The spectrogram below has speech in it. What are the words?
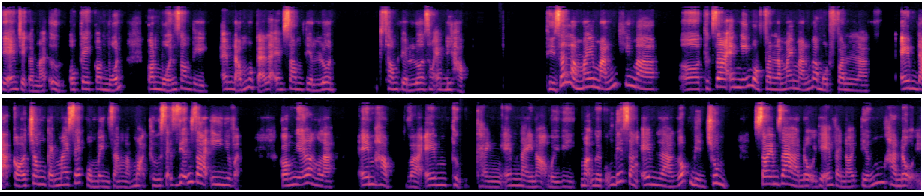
Thì em chỉ cần nói ừ ok con muốn. Con muốn xong thì em đóng một cái là em xong tiền luôn. Xong tiền luôn xong em đi học. Thì rất là may mắn khi mà uh, thực ra em nghĩ một phần là may mắn và một phần là em đã có trong cái mindset của mình rằng là mọi thứ sẽ diễn ra y như vậy. Có nghĩa rằng là em học và em thực hành em này nọ bởi vì mọi người cũng biết rằng em là gốc miền Trung. Sau em ra Hà Nội thì em phải nói tiếng Hà Nội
